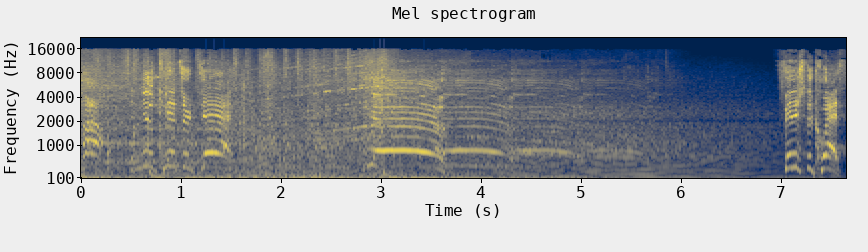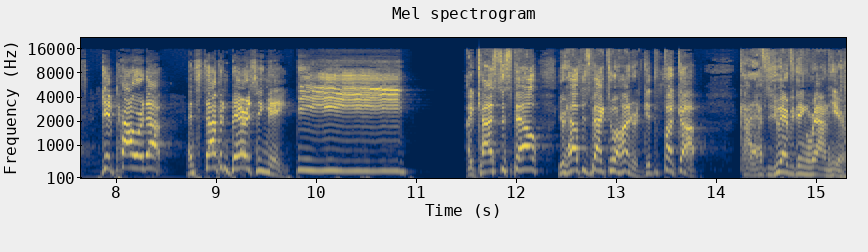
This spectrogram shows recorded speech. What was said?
Ha! The new kids are dead! Finish the quest! Get powered up! And stop embarrassing me! I cast a spell, your health is back to 100. Get the fuck up. God, I have to do everything around here.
